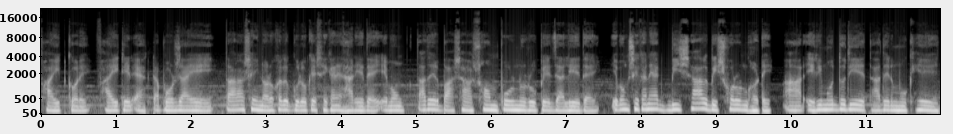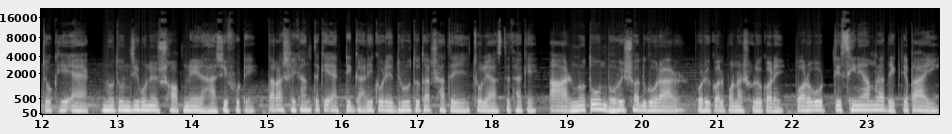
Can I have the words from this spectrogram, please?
ফাইট করে। ফাইটের একটা পর্যায়ে তারা সেই নরখাদকগুলোকে সেখানে হারিয়ে দেয় এবং তাদের বাসা সম্পূর্ণরূপে জ্বালিয়ে দেয় এবং সেখানে এক বিশাল বিস্ফোরণ ঘটে আর এরই মধ্য দিয়ে তাদের মুখে চোখে এক নতুন জীবনের স্বপ্নের হাসি ফুটে। তারা সেখান থেকে একটি গাড়ি করে দ্রুততার সাথে চলে আসতে থাকে। আর নতুন ভবিষ্যৎ গড়ার পরিকল্পনা শুরু করে। পরবর্তী সিনে আমরা দেখতে পাই,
